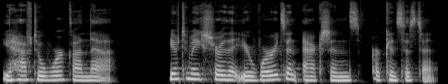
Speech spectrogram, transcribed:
You have to work on that. You have to make sure that your words and actions are consistent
